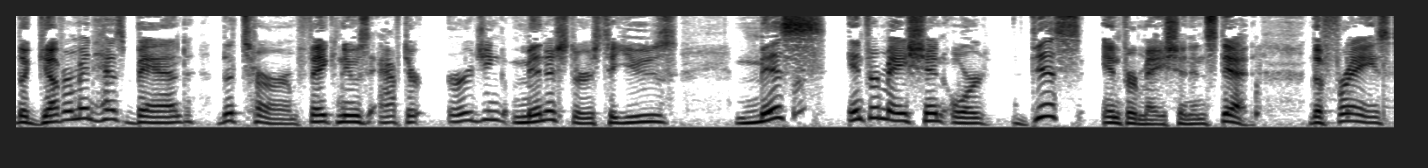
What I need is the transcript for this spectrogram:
The government has banned the term fake news after urging ministers to use misinformation or disinformation instead. The phrase,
